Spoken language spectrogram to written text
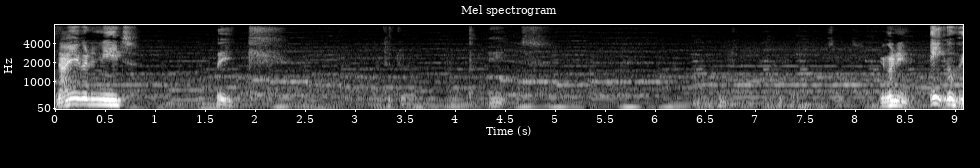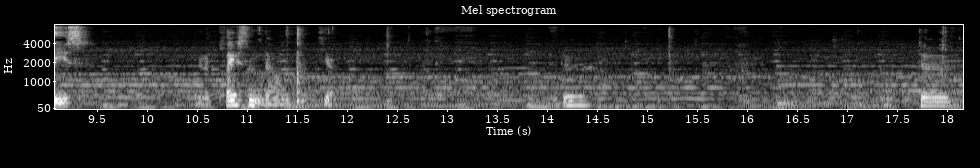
Now you're going to need, like, eight. You're going to need eight of these. I'm going to place them down here. Yeah.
